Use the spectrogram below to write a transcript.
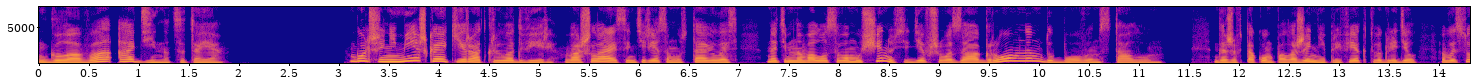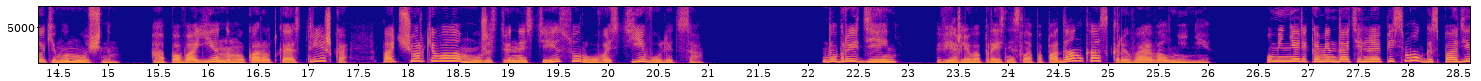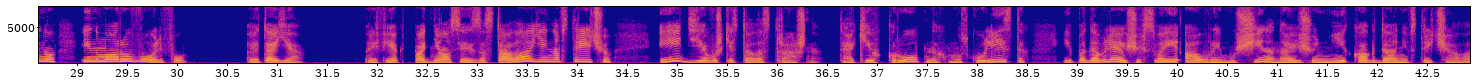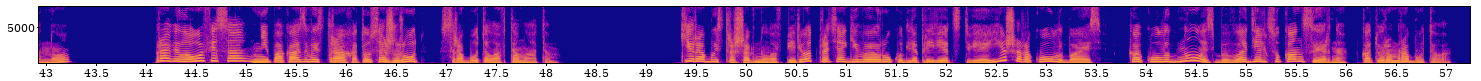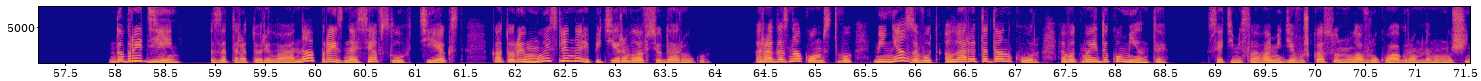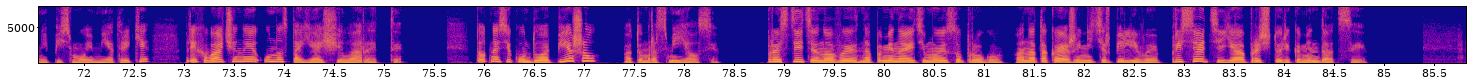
Глава одиннадцатая. Больше не мешкая, Кира открыла дверь, вошла и с интересом уставилась на темноволосого мужчину, сидевшего за огромным дубовым столом. Даже в таком положении префект выглядел высоким и мощным, а по-военному короткая стрижка подчеркивала мужественность и суровость его лица. «Добрый день», — вежливо произнесла попаданка, скрывая волнение. «У меня рекомендательное письмо к господину Инмару Вольфу». «Это я». Префект поднялся из-за стола ей навстречу, и девушке стало страшно. Таких крупных, мускулистых и подавляющих своей аурой мужчин она еще никогда не встречала, но... Правило офиса «не показывай страх, а то сожрут» сработало автоматом. Кира быстро шагнула вперед, протягивая руку для приветствия и широко улыбаясь как улыбнулась бы владельцу концерна, в котором работала. «Добрый день», — затараторила она, произнося вслух текст, который мысленно репетировала всю дорогу. «Рада знакомству. Меня зовут Ларетта Данкур. Вот мои документы». С этими словами девушка сунула в руку огромному мужчине письмо и метрики, прихваченные у настоящей Ларетты. Тот на секунду опешил, потом рассмеялся. «Простите, но вы напоминаете мою супругу. Она такая же нетерпеливая. Присядьте, я прочту рекомендации».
